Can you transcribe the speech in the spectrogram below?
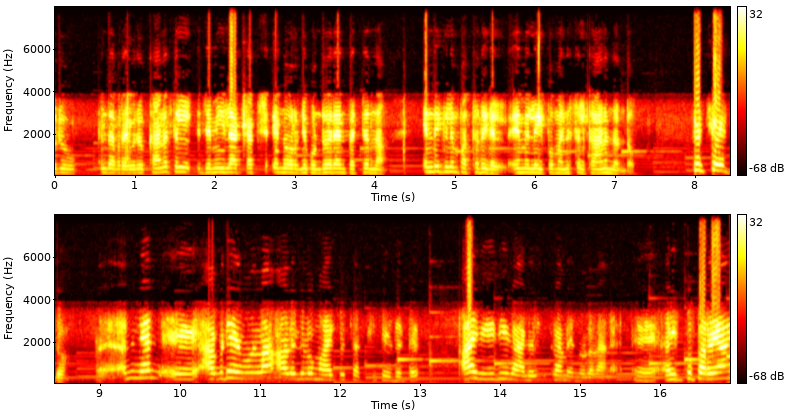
ഒരു എന്താ പറയാ ഒരു കാനത്തിൽ ജമീല ടച്ച് എന്ന് പറഞ്ഞു കൊണ്ടുവരാൻ പറ്റുന്ന എന്തെങ്കിലും പദ്ധതികൾ എം എൽ എ ഇപ്പൊ മനസ്സിൽ കാണുന്നുണ്ടോ? തീർച്ചയായിട്ടും. അത് ഞാൻ അവിടെയുള്ള ആളുകളുമായിട്ട് ചർച്ച ചെയ്തിട്ട് ആ രീതിയിൽ ആലോചിക്കാം എന്നുള്ളതാണ്. ഇപ്പൊ പറയാൻ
